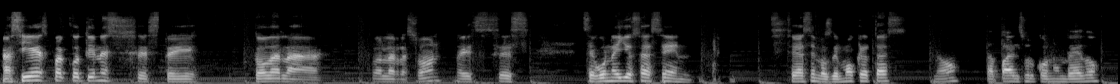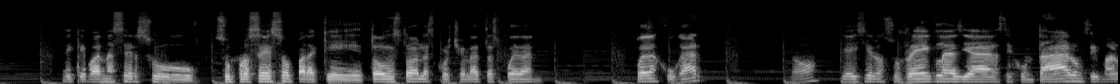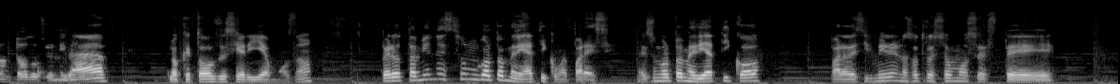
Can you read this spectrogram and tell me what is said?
Así es, Paco, tienes este toda la toda la razón. Es, es según ellos hacen se hacen los demócratas, ¿no? Tapar el sol con un dedo, de que van a hacer su, su proceso para que todos, todas las corcholatas puedan, puedan jugar, ¿no? Ya hicieron sus reglas, ya se juntaron, firmaron todos de unidad, lo que todos desearíamos, ¿no? Pero también es un golpe mediático, me parece. Es un golpe mediático para decir, miren, nosotros somos este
